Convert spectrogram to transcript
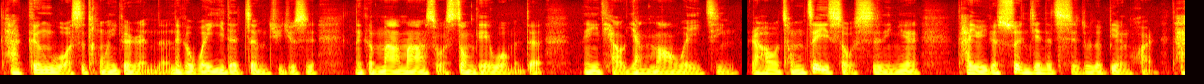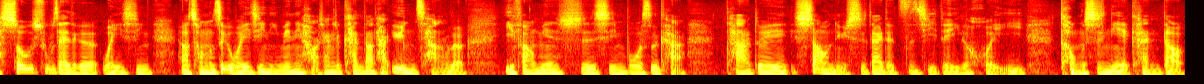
她跟我是同一个人的？那个唯一的证据就是那个妈妈所送给我们的那一条羊毛围巾。然后从这一首诗里面，它有一个瞬间的尺度的变换，它收束在这个围巾，然后从这个围巾里面，你好像就看到它蕴藏了，一方面是新波斯卡。他对少女时代的自己的一个回忆，同时你也看到，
